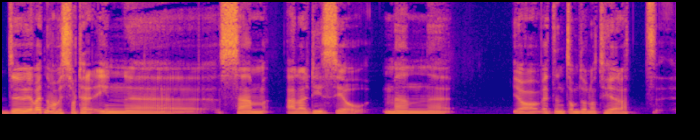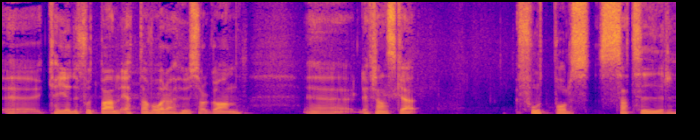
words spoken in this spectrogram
Du, jag vet inte vad vi sorterar in eh, Sam Allardicio, men eh, jag vet inte om du har noterat eh, Cahiers de Football, ett av våra husorgan, eh, det franska fotbollssatir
